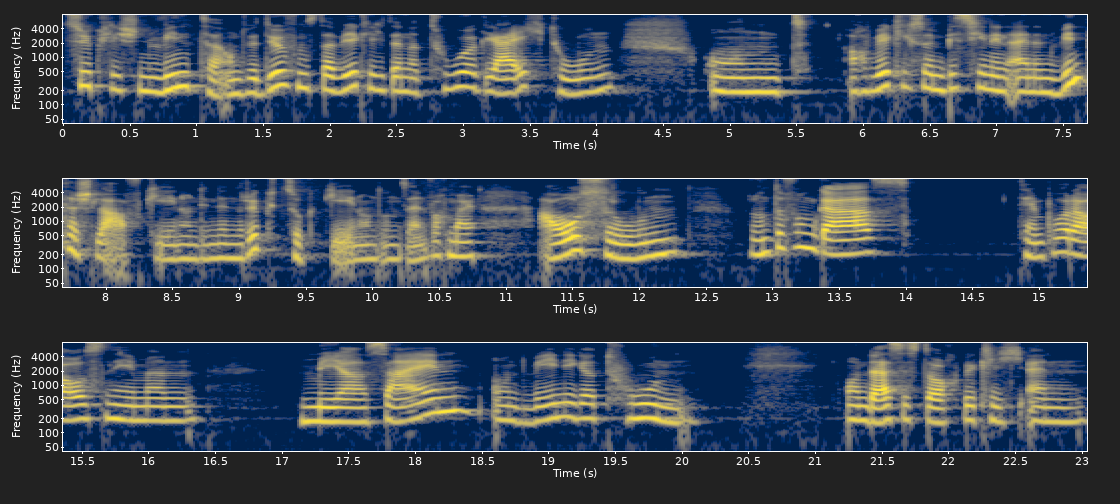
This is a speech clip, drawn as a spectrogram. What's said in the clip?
zyklischen Winter. Und wir dürfen es da wirklich der Natur gleich tun und auch wirklich so ein bisschen in einen Winterschlaf gehen und in den Rückzug gehen und uns einfach mal ausruhen, runter vom Gas, Tempo rausnehmen, mehr sein und weniger tun. Und das ist doch wirklich ein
